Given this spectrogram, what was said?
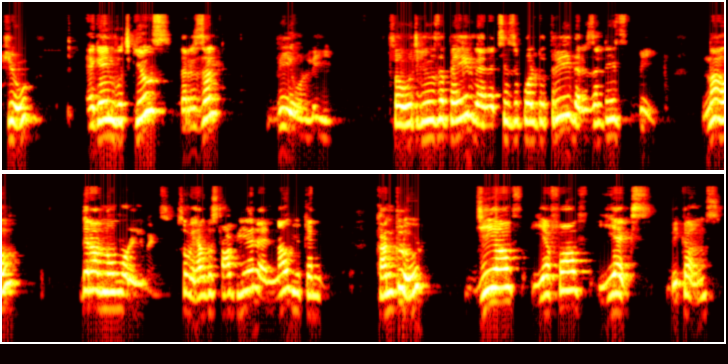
q again which gives the result b only. So which gives the pair when x is equal to 3 the result is b. Now there are no more elements. So we have to stop here and now you can conclude g of f of x becomes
